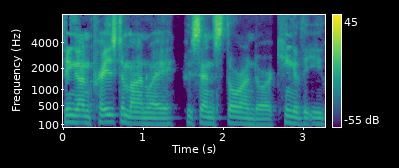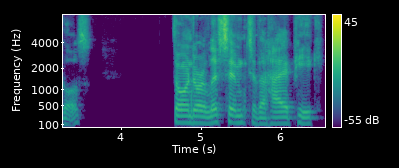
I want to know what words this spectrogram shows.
Fingon prays to Manwe, who sends Thorondor, king of the eagles. Thorondor lifts him to the high peak,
